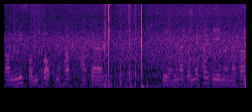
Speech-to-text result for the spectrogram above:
ตอนนี้ฝนตกนะครับ อาจจะเสียงอาจจะไม่ค่อยดีหน่อยนะครับ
